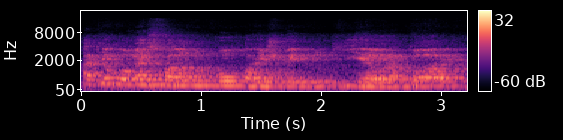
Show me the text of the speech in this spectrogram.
Aqui eu começo falando um pouco a respeito do que é oratória.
